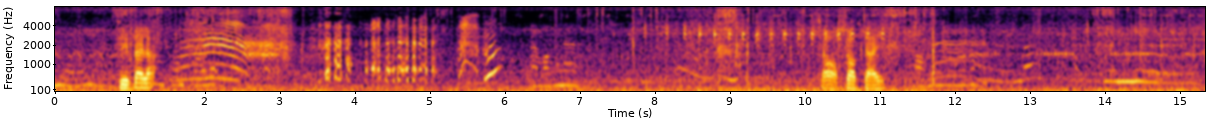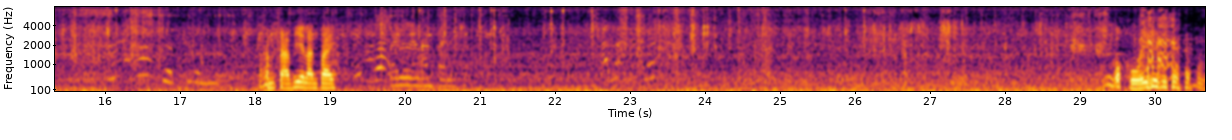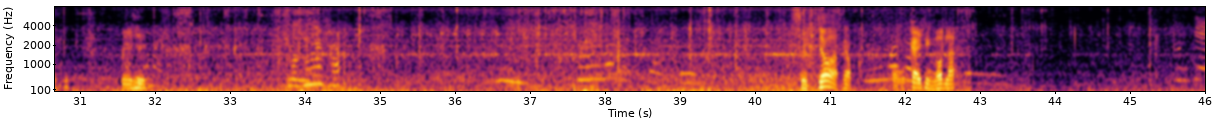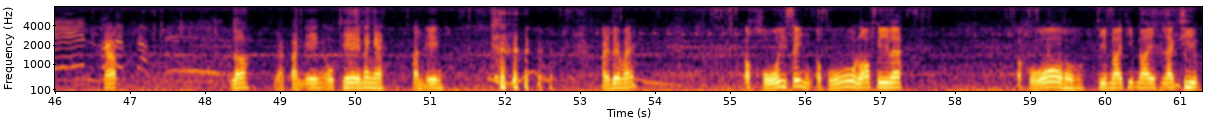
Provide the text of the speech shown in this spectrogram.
เหนื่อยแล้วเนี่ยถีบได้แล้ว ซ้อนท้ายแล้วอะมองข้างหน้า ชอบชอบใจมองข้างหน้าตามตามพี่อรันไป ไปเลยอลันไปเลย โอ้โห ฟรีเอาใหม่มองข้างหน้าครับ สุดยอดครับโอ้ใกล้ถึงรถละคุณเจนครับเองเหรออยากปั่นเองโอเคนั่นไง ปั่นเอง ไปได้ไหมโอ้โหซิ่งโอ้โหล้อฟรีเลยโอ้โหทีบน่อยทีบน่อยแรงทีบ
